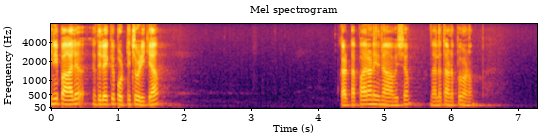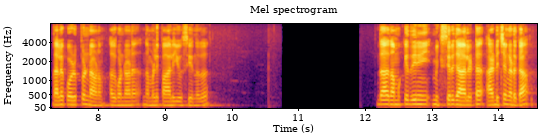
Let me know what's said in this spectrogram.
ഇനി പാൽ ഇതിലേക്ക് പൊട്ടിച്ചൊഴിക്കാം. കട്ടപ്പാലാണ് ഇതിനാവശ്യം. നല്ല തണുപ്പ് വേണം. നല്ല കൊഴുപ്പുണ്ടാവണം. അതുകൊണ്ടാണ് നമ്മൾ ഈ പാൽ യൂസ് ചെയ്യുന്നത്. ഇതാ നമുക്കിതിന് മിക്സിയുടെ ജാറിലിട്ട് അടിച്ചങ്ങെടുക്കാം.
